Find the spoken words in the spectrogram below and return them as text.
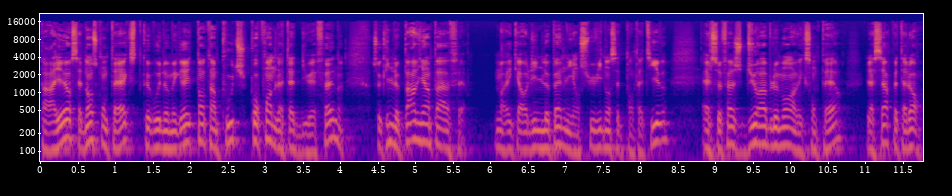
Par ailleurs, c'est dans ce contexte que Bruno Maigret tente un putsch pour prendre la tête du FN, ce qu'il ne parvient pas à faire. Marie-Caroline Le Pen l'ayant suivi dans cette tentative, elle se fâche durablement avec son père. La SERP est alors,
